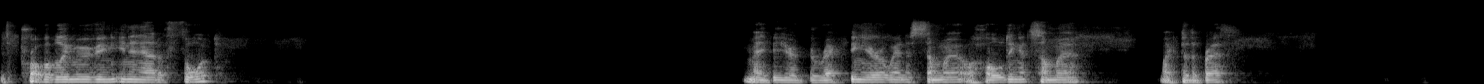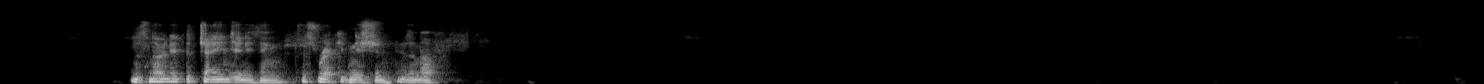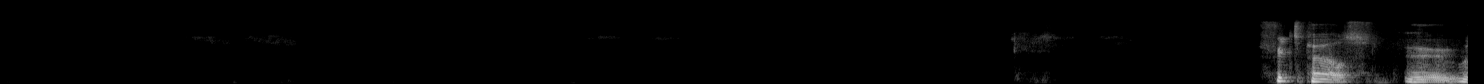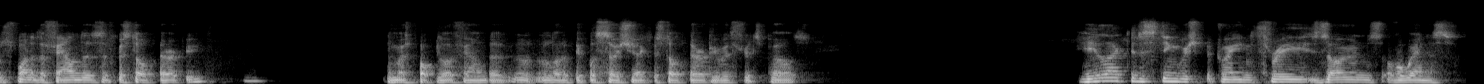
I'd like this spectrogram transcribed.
It's probably moving in and out of thought. Maybe you're directing your awareness somewhere or holding it somewhere, like to the breath. There's no need to change anything, just recognition is enough. Fritz Perls, who was one of the founders of Gestalt therapy, the most popular founder. A lot of people associate Gestalt therapy with Fritz Perls. He liked to distinguish between three zones of awareness.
